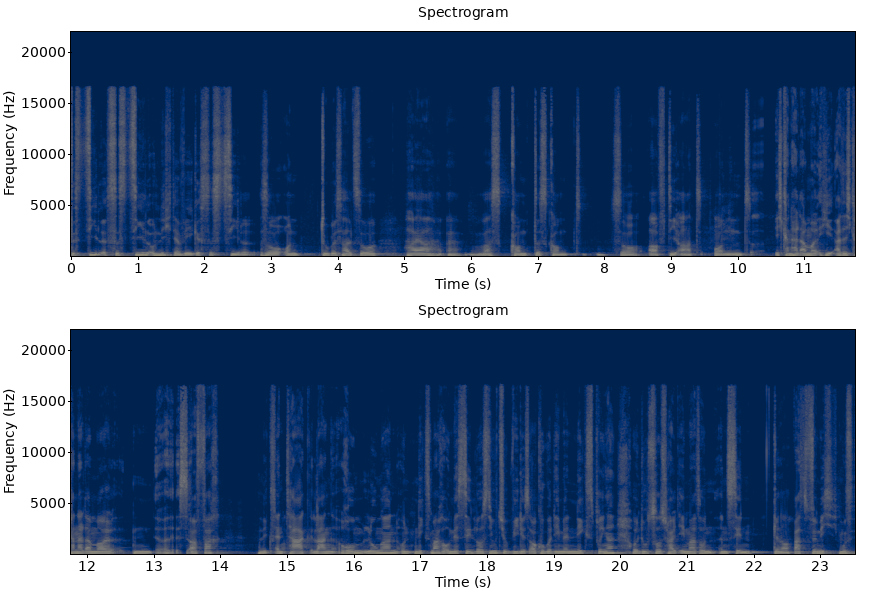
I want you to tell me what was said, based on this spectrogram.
das Ziel ist das Ziel und nicht der Weg ist das Ziel. So, und du bist halt so, ja, äh, was kommt, das kommt. So auf die Art. Und ich kann halt auch mal hier, also ich kann halt einmal äh, einfach nix einen Tag lang rumlungern und nichts machen und mir sinnlos YouTube-Videos auch gucken, die mir nichts bringen und du suchst halt immer so einen Sinn. Genau. Was für mich, ich muss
